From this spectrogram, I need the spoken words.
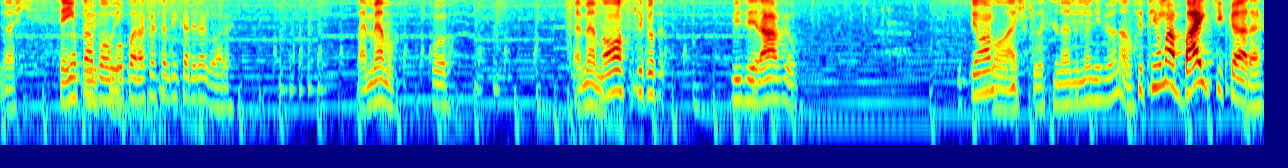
Eu acho que Então sempre tá bom, fui. vou parar com essa brincadeira agora. Vai mesmo? Pô. É mesmo? Nossa, você consegue... Miserável. Tem uma... Bom, acho que você não é do meu nível, não. Você tem uma bike, cara.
